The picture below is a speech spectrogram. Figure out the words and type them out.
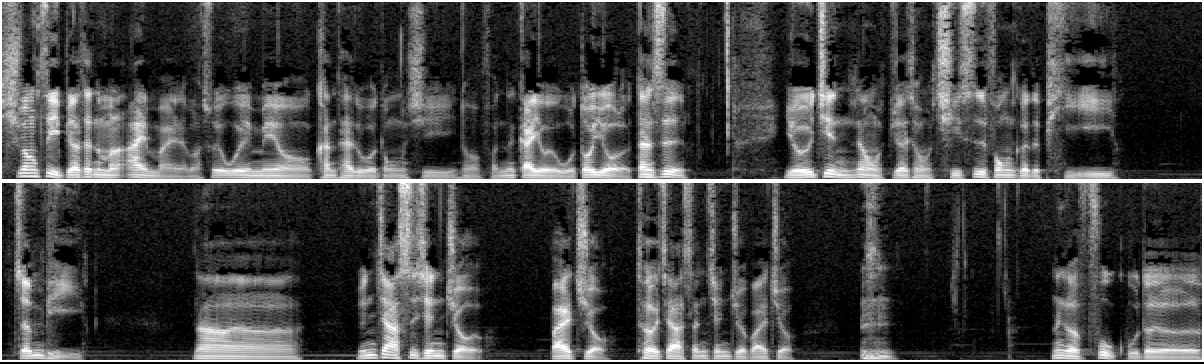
希望自己不要再那么爱买了嘛，所以我也没有看太多的东西哦。反正该有的我都有了，但是有一件那种比较这种骑士风格的皮衣，真皮，那原价四千九百九，特价三千九百九，那个复古的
